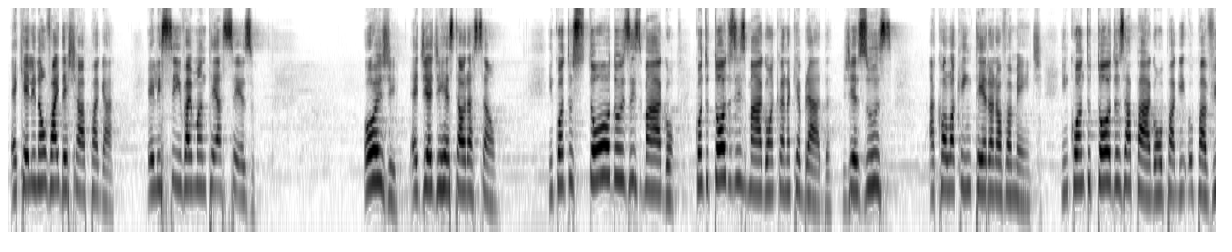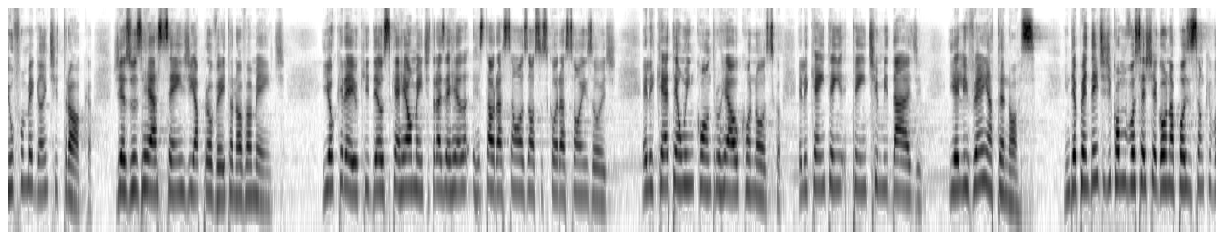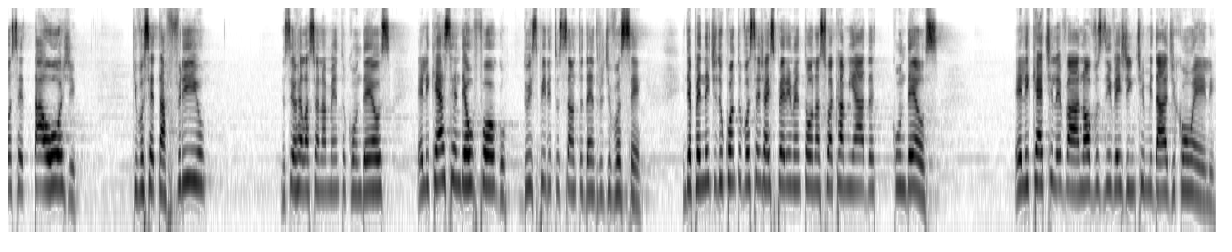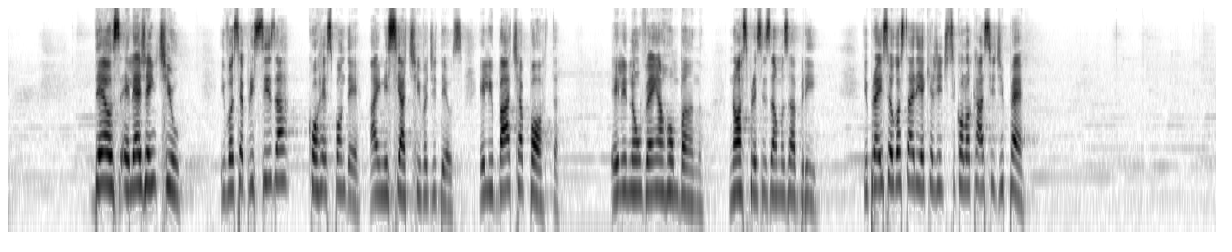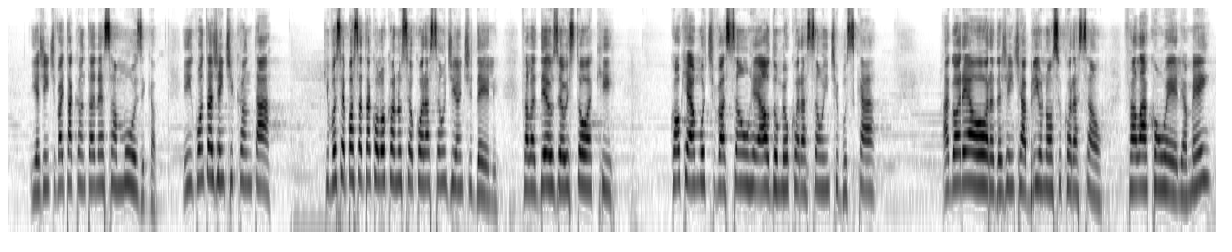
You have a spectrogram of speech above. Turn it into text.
é que Ele não vai deixar apagar. Ele sim vai manter aceso. Hoje é dia de restauração. Enquanto todos esmagam, enquanto todos esmagam a cana quebrada, Jesus a coloca inteira novamente. Enquanto todos apagam, o pavio fumegante troca. Jesus reacende e aproveita novamente. E eu creio que Deus quer realmente trazer restauração aos nossos corações hoje. Ele quer ter um encontro real conosco. Ele quer ter intimidade. E Ele vem até nós. Independente de como você chegou na posição que você está hoje, que você está frio, no seu relacionamento com Deus, Ele quer acender o fogo do Espírito Santo dentro de você. Independente do quanto você já experimentou na sua caminhada com Deus, Ele quer te levar a novos níveis de intimidade com Ele. Deus, Ele é gentil e você precisa corresponder à iniciativa de Deus. Ele bate a porta, Ele não vem arrombando. Nós precisamos abrir. E para isso eu gostaria que a gente se colocasse de pé. E a gente vai estar tá cantando essa música. E enquanto a gente cantar, que você possa estar tá colocando o seu coração diante dele. Fala, Deus, eu estou aqui. Qual que é a motivação real do meu coração em te buscar? Agora é a hora da gente abrir o nosso coração, falar com ele, amém?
